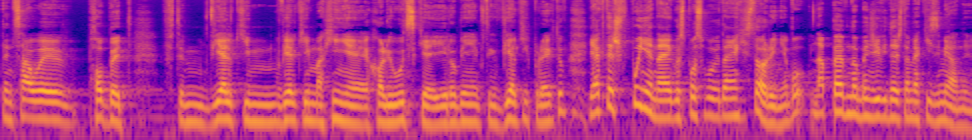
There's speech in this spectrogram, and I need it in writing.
ten cały pobyt w tym wielkim, wielkiej machinie hollywoodzkiej i robienie tych wielkich projektów, jak też wpłynie na jego sposób opowiadania historii, nie? Bo na pewno będzie widać tam jakieś zmiany.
